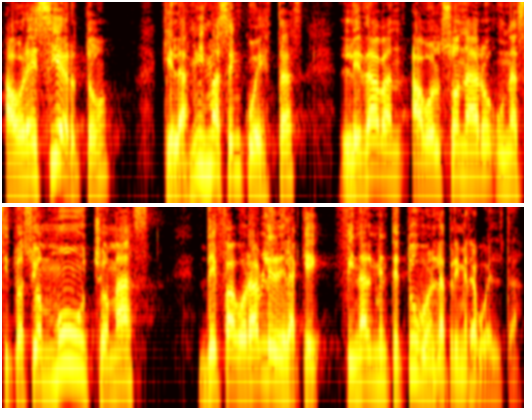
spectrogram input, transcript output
Ahora es cierto que las mismas encuestas le daban a Bolsonaro una situación mucho más desfavorable de la que finalmente tuvo en la primera vuelta.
